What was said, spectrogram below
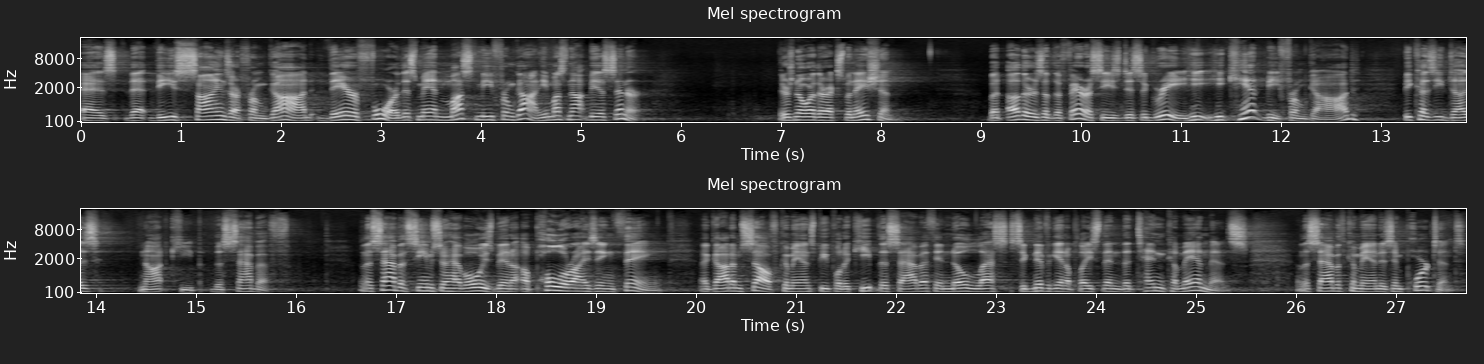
as that these signs are from God, therefore this man must be from God. He must not be a sinner. There's no other explanation. But others of the Pharisees disagree. He, he can't be from God because he does not keep the Sabbath. And the Sabbath seems to have always been a polarizing thing. Uh, God Himself commands people to keep the Sabbath in no less significant a place than the Ten Commandments. And the Sabbath command is important.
